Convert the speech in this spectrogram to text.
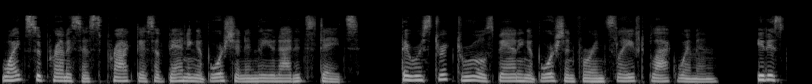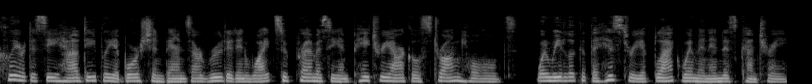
White supremacists' practice of banning abortion in the United States. There were strict rules banning abortion for enslaved black women. It is clear to see how deeply abortion bans are rooted in white supremacy and patriarchal strongholds, when we look at the history of black women in this country.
